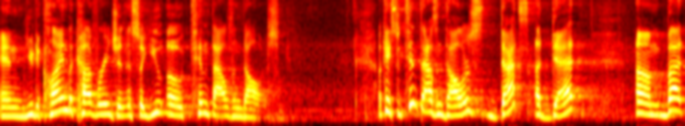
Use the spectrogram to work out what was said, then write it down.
and you declined the coverage, and, and so you owe $10,000. Okay, so $10,000, that's a debt. Um, but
